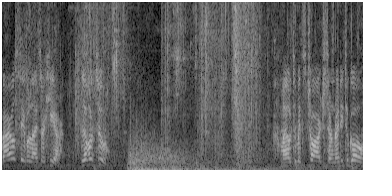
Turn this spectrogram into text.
Barrel stabilizer here. Level 2. My ultimate's charged and ready to go.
